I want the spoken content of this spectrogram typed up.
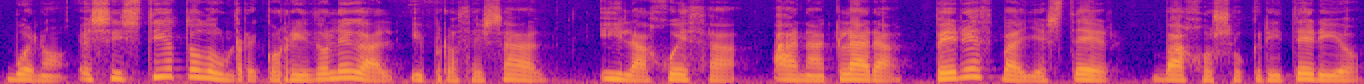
Bueno, existió todo un recorrido legal y procesal, y la jueza Ana Clara Pérez Ballester, bajo su criterio,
